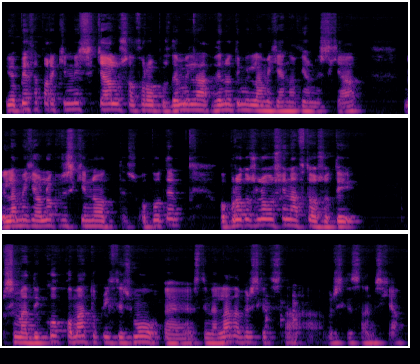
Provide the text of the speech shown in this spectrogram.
η οποία θα παρακινήσει και άλλους ανθρώπους. Δεν, μιλά, δεν είναι ότι μιλάμε για ένα-δύο νησιά, μιλάμε για ολόκληρες κοινότητες. Οπότε, ο πρώτος λόγος είναι αυτός, ότι σημαντικό κομμάτι του πληθυσμού ε, στην Ελλάδα βρίσκεται στα, βρίσκεται στα νησιά.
